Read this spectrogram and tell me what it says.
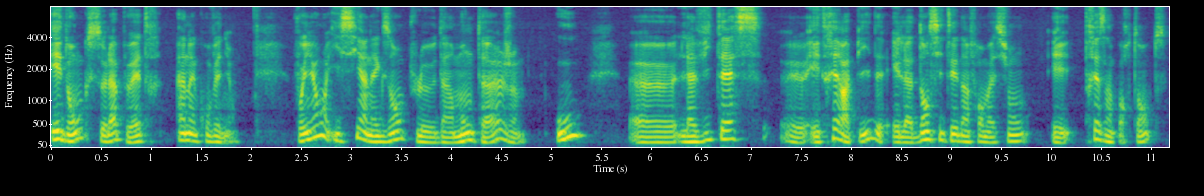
et donc cela peut être un inconvénient. Voyons ici un exemple d'un montage où euh, la vitesse euh, est très rapide et la densité d'information est très importante.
